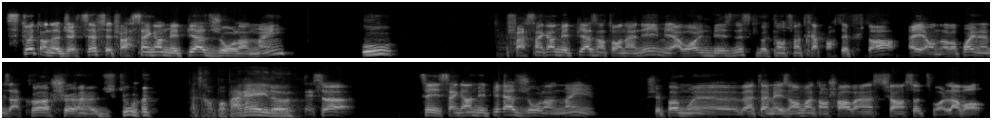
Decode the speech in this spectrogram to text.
Si toi, ton objectif, c'est de faire 50 000 du jour au lendemain, ou faire 50 000 dans ton année, mais avoir une business qui va continuer à te rapporter plus tard, hey, on n'aura pas les mêmes approches euh, du tout. Ça sera pas pareil, là. C'est ça. Tu sais, 50 000 du jour au lendemain, je sais pas, moi, euh, vends ta maison, vends ton char, vends, si tu fais ça, tu vas l'avoir.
